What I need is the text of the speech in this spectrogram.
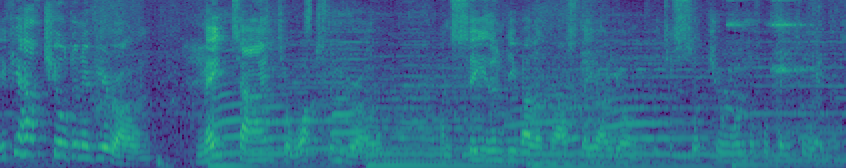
If you have children of your own, make time to watch them grow and see them develop whilst they are young. It is such a wonderful thing to witness.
